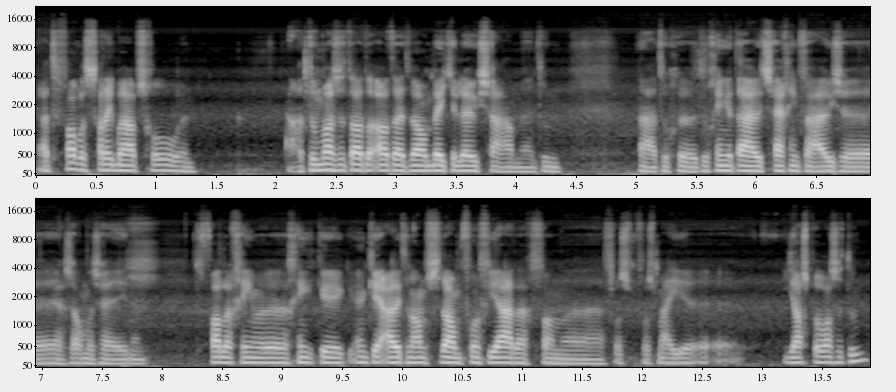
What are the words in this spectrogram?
Ja, toevallig zat ik bij op school. En, nou, toen was het altijd, altijd wel een beetje leuk samen. En toen, nou, toen, ge- toen ging het uit. Zij ging verhuizen ergens anders heen. En toevallig gingen we, ging ik een keer- uit in Amsterdam voor een verjaardag van, eh, volgens, volgens mij, eh, Jasper was het toen.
